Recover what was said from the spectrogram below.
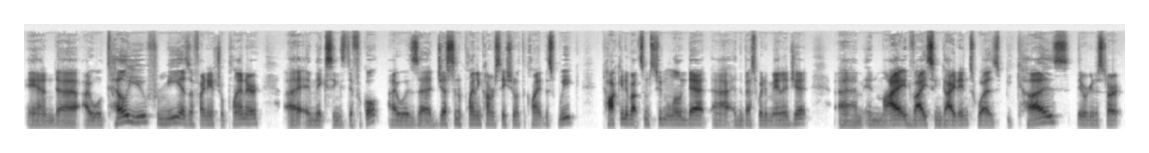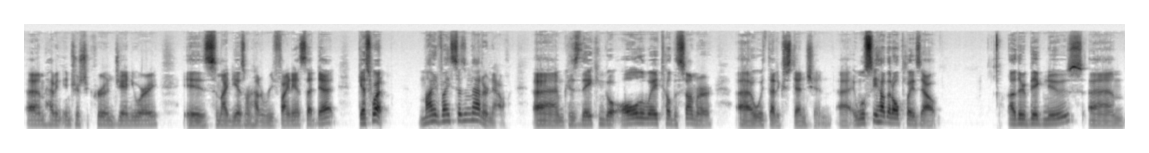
And uh, I will tell you, for me as a financial planner, uh, it makes things difficult. I was uh, just in a planning conversation with a client this week talking about some student loan debt uh, and the best way to manage it. Um, and my advice and guidance was because they were going to start um, having interest accrue in January, is some ideas on how to refinance that debt. Guess what? My advice doesn't matter now because um, they can go all the way till the summer uh, with that extension. Uh, and we'll see how that all plays out. Other big news um,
